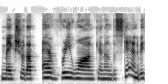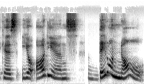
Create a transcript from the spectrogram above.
make sure that everyone can understand because your audience they don't know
